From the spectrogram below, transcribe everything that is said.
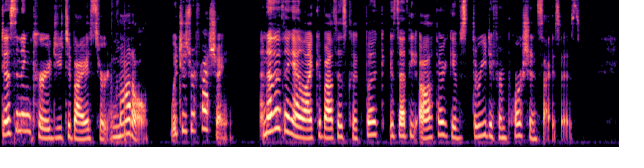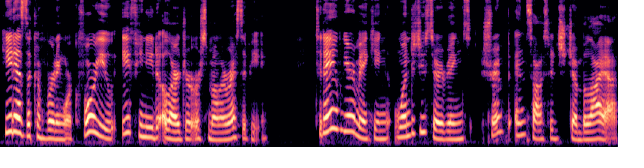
doesn't encourage you to buy a certain model, which is refreshing. Another thing I like about this cookbook is that the author gives three different portion sizes. He does the converting work for you if you need a larger or smaller recipe. Today we are making 1 to 2 servings shrimp and sausage jambalaya.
